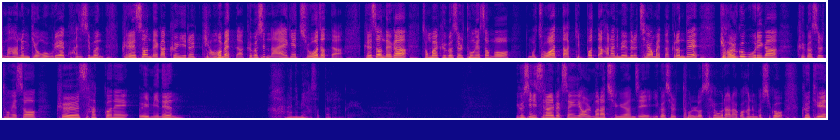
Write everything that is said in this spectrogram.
많은 경우 우리의 관심은 그래서 내가 그 일을 경험했다. 그것이 나에게 주어졌다. 그래서 내가 정말 그것을 통해서 뭐, 뭐 좋았다, 기뻤다, 하나님의 은혜를 체험했다. 그런데 결국 우리가 그것을 통해서 그 사건의 의미는 하나님이 하셨다라는 거예요. 이것이 이스라엘 백성에게 얼마나 중요한지 이것을 돌로 세우라라고 하는 것이고 그 뒤에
